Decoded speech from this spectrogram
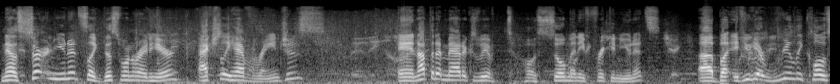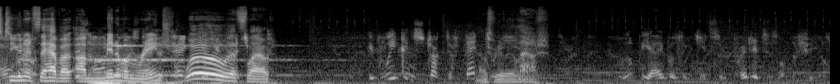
Now, certain units like this one right here actually have ranges. And not that it matters because we have so many freaking units. Uh, but if you get really close to units that have a, a minimum range, whoa, that's loud. If we construct a factory, That was really loud. we'll be able to get some predators on the field.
